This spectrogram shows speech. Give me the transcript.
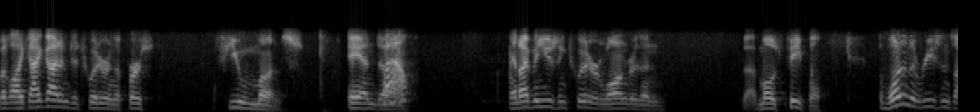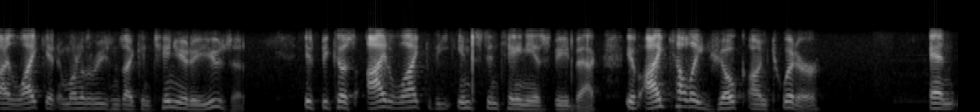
but like I got into Twitter in the first few months, and uh, and I've been using Twitter longer than uh, most people. One of the reasons I like it and one of the reasons I continue to use it is because I like the instantaneous feedback. If I tell a joke on Twitter and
